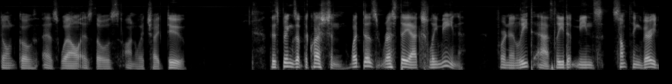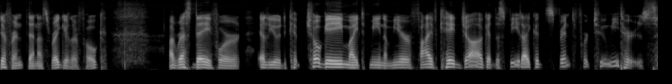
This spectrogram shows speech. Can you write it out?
don't go as well as those on which I do. This brings up the question what does rest day actually mean? For an elite athlete, it means something very different than us regular folk. A rest day for Eliud Kipchoge might mean a mere 5k jog at the speed I could sprint for two meters.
